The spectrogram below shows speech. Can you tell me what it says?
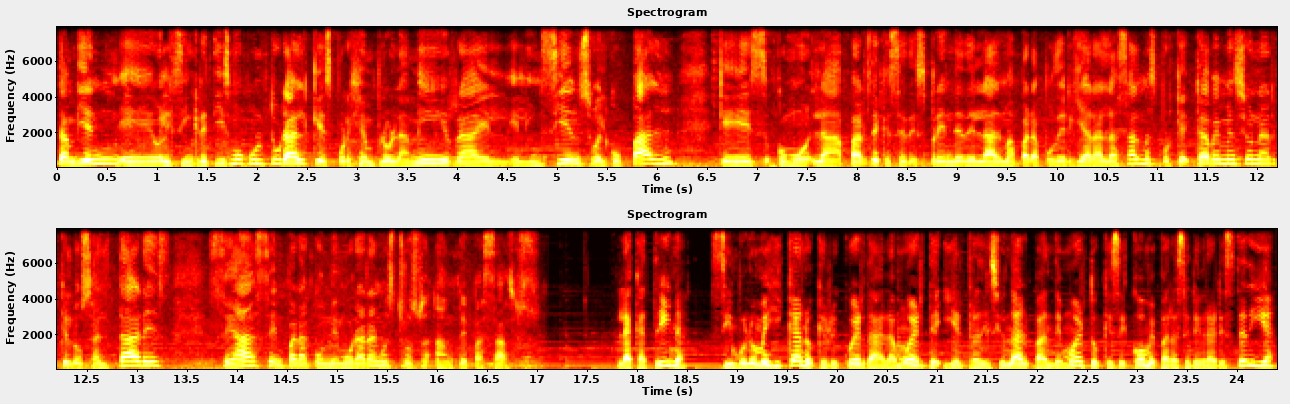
también eh, el sincretismo cultural, que es por ejemplo la mirra, el, el incienso, el copal, que es como la parte que se desprende del alma para poder guiar a las almas, porque cabe mencionar que los altares se hacen para conmemorar a nuestros antepasados. La Catrina, símbolo mexicano que recuerda a la muerte y el tradicional pan de muerto que se come para celebrar este día,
